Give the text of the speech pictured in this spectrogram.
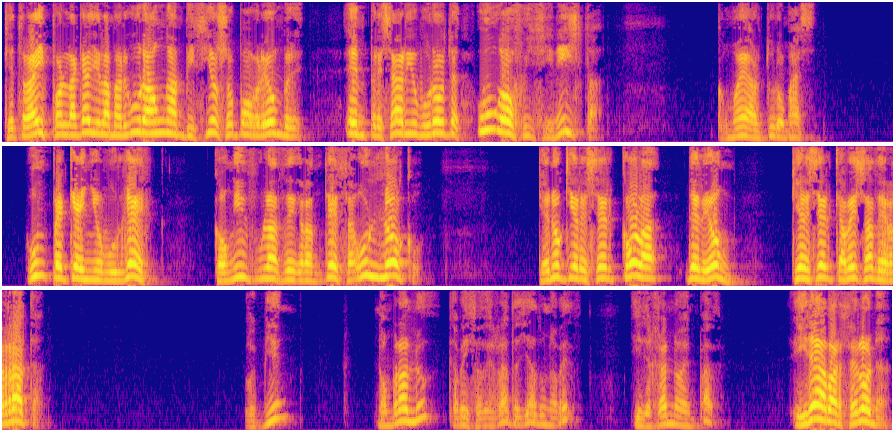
que traéis por la calle la amargura a un ambicioso pobre hombre, empresario, burócrata, un oficinista, como es Arturo Más, un pequeño burgués con ínfulas de grandeza, un loco que no quiere ser cola de león, quiere ser cabeza de rata. Pues bien, nombrarlo cabeza de rata ya de una vez y dejarnos en paz. Iré a Barcelona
